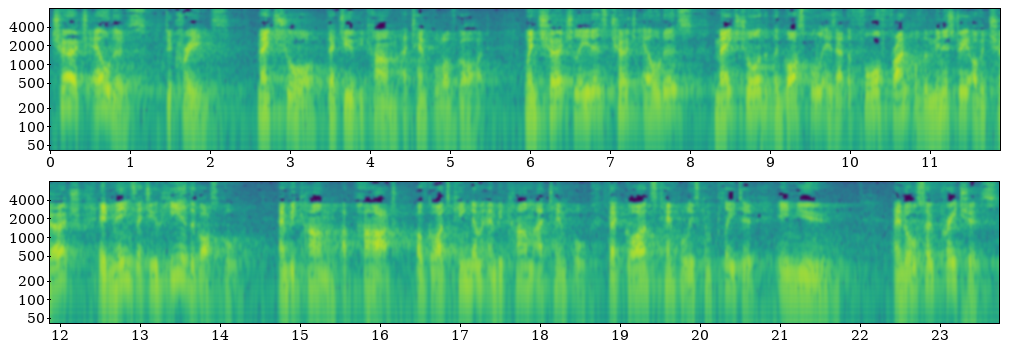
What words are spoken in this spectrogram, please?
church elders' decrees make sure that you become a temple of God. When church leaders, church elders, make sure that the gospel is at the forefront of the ministry of a church, it means that you hear the gospel and become a part of God's kingdom and become a temple, that God's temple is completed in you and also preachers.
